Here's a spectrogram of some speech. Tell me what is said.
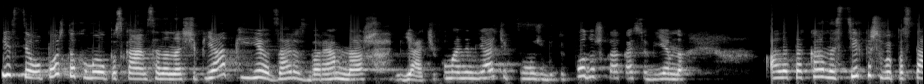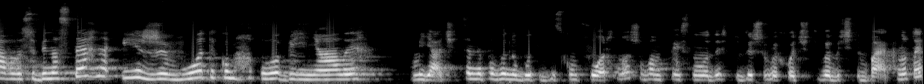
І з цього поштовху ми опускаємося на наші п'ятки і от зараз беремо наш м'ячик. У мене м'ячик, це може бути подушка якась об'ємна, але така настільки, що ви поставили собі на стегна і животиком обійняли м'яч. Це не повинно бути дискомфортно, щоб вам тиснуло десь туди, що ви хочете, вибачте, бекнути,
